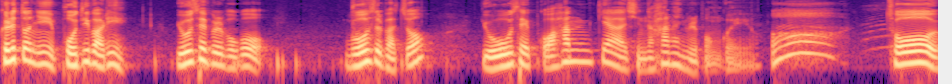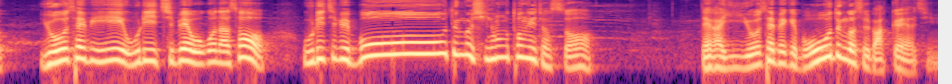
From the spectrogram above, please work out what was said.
그랬더니 보디발이 요셉을 보고 무엇을 봤죠? 요셉과 함께 하시는 하나님을 본 거예요. 어, 저 요셉이 우리 집에 오고 나서 우리 집의 모든 것이 형통해졌어. 내가 이 요셉에게 모든 것을 맡겨야지.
